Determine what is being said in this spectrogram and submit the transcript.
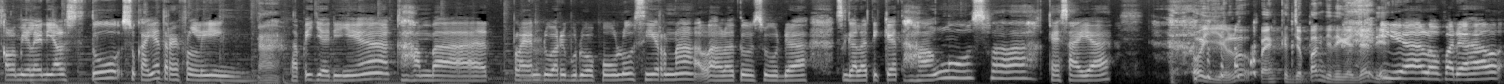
kalau millennials tuh sukanya traveling. Nah. Tapi jadinya kehambat plan hmm. 2020 sirna lalu tuh sudah segala tiket hangus lah kayak saya. Oh iya lo pengen ke Jepang jadi gak jadi? iya lo padahal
